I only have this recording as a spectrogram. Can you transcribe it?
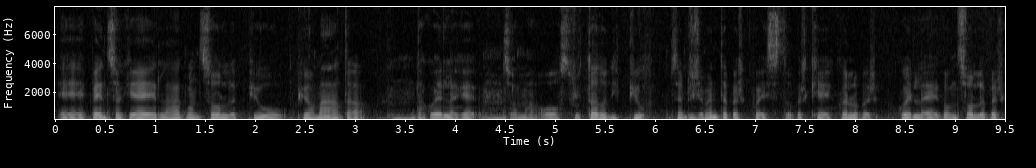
e penso che la console più, più amata da quelle che insomma ho sfruttato di più semplicemente per questo perché è per quelle console per,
